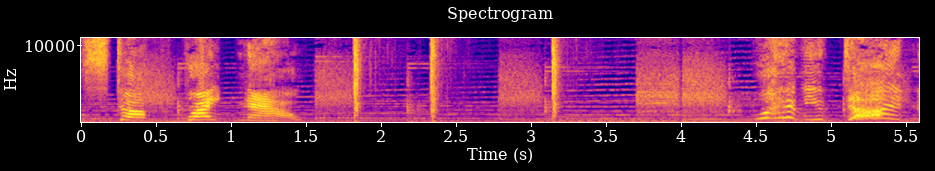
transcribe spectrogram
Stop right now! What have you done?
